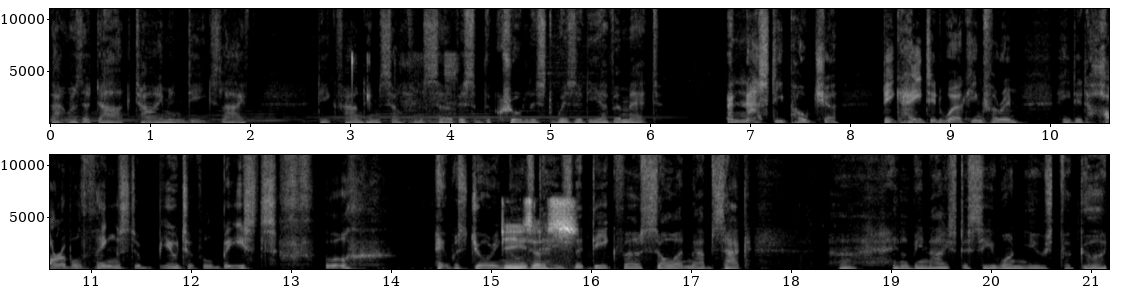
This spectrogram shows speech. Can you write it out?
That was a dark time in Deek's life. Deek found himself in service of the cruelest wizard he ever met. A nasty poacher. Deek hated working for him. He did horrible things to beautiful beasts. Oh. It was during those Jesus. days that Deek first saw a knapsack. Uh, it'll be nice to see one used for good.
